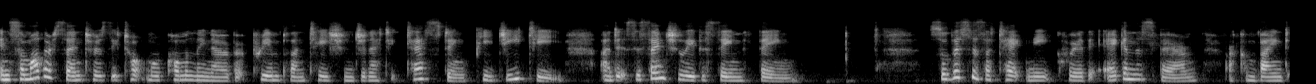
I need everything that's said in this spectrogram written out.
In some other centres, they talk more commonly now about pre-implantation genetic testing, PGT, and it's essentially the same thing. So this is a technique where the egg and the sperm are combined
